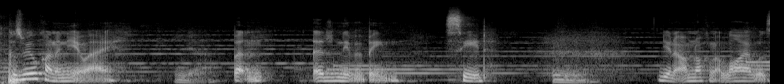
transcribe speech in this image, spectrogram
Because we all kind of knew, eh? Yeah. But it had never been said. Mm. You know, I'm not going to lie, I was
